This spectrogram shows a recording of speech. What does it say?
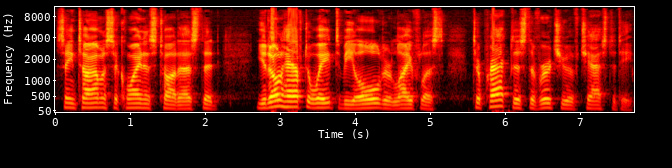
St. Thomas Aquinas taught us that you don't have to wait to be old or lifeless to practice the virtue of chastity.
